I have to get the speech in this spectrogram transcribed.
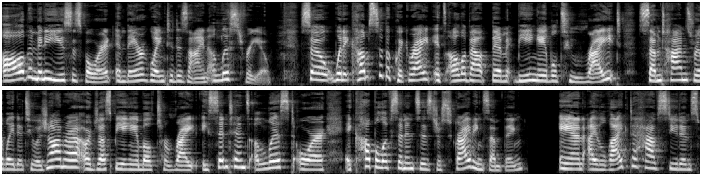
all the many uses for it, and they are going to design a list for you. So when it comes to the quick write, it's all about them being able to write, sometimes related to a genre, or just being able to write a sentence, a list, or a couple of sentences describing something. And I like to have students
